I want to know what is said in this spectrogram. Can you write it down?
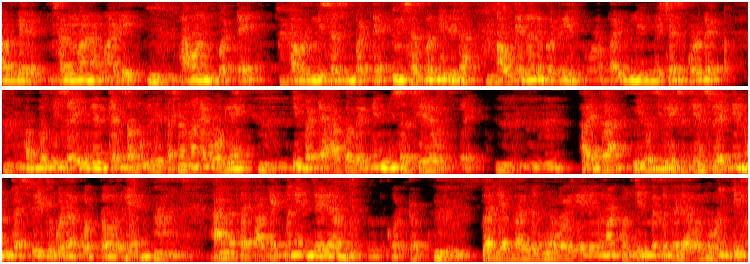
ಅವ್ರಿಗೆ ಸನ್ಮಾನ ಮಾಡಿ ಅವನ್ ಬಟ್ಟೆ, ಅವ್ರ ಮಿಸಸ್ ಬಟ್ಟೆ ಮಿಸಸ್ ಬಂದಿದ್ದಿಲ್ಲ ಅವಕ್ಕೆನ್ನೆಲ್ಲ ಕೆನ್ನೆಲ್ಲ "ಇಲ್ಲಿ ನೋಡಪ್ಪ, ಇದು ನೀನ್ ಮಿಸಸ್ ಕೊಡ್ಬೇಕು. ಹಬ್ಬದ ದಿವಸ ಈಗ ನೀನ್ ಕೆಲಸ ಮುಗಿದ ತಕ್ಷಣ ಮನೆಗೆ ಹೋಗಿ ಈ ಬಟ್ಟೆ ಹಾಕೋಬೇಕು, ನೀನ್ ಮಿಸಸ್ ಸೀರೆ ಹ್ಮ್ ಆಯ್ತಾ? ಇದು ಸ್ವೀಟ್ ತಿನ್ಸ್ಬೇಕು ನೀನು ಅಂತ ಸ್ವೀಟ್ ಕೂಡ ಕೊಟ್ಟು ಅವ್ರಿಗೆ ಆನಂತರ ಪಾಕೆಟ್ ಮನಿ ಅಂತ ಹೇಳಿ ಅವ್ರು ದುಡ್ಡು ಕೊಟ್ಟು ಗದ್ದೆ ಭಾಗದಿಂದ ಹೋಳಿಗೆ ಮಾಡ್ಕೊಂಡು ತಿನ್ಬೇಕಂತ ಹೇಳಿ ಅವಾಗ ಒಂದು ತಿಂಗಳ.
